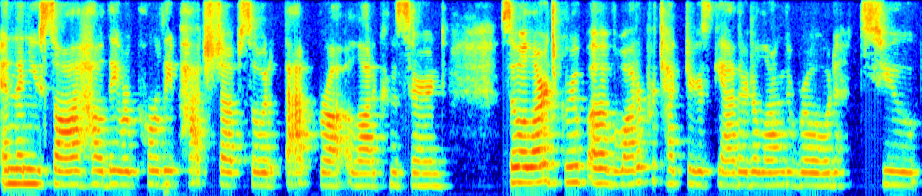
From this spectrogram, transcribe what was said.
And then you saw how they were poorly patched up. So that brought a lot of concern. So a large group of water protectors gathered along the road to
